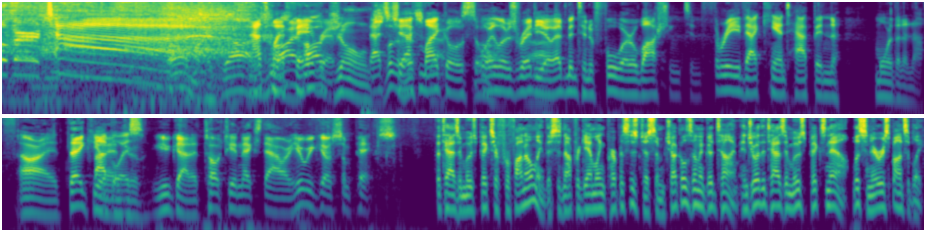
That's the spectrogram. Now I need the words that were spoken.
overtime. Oh, That's my Ryan Hall favorite. Jones. That's Look at Jack this guy. Michaels, Oh, Oilers God. Radio, Edmonton 4, Washington 3. That can't happen more than enough. All right. Thank you, Bye, Andrew. boys. You got it. Talk to you next hour. Here we go. Some picks. The Taz and Moose picks are for fun only. This is not for gambling purposes, just some chuckles and a good time. Enjoy the Taz and Moose picks now. Listen irresponsibly.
